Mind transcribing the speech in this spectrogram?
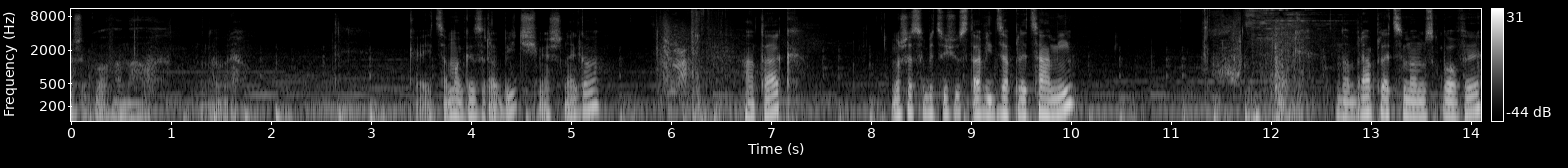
Że głowa mała. Okej, co mogę zrobić śmiesznego? A tak. Muszę sobie coś ustawić za plecami. Dobra, plecy mam z głowy.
